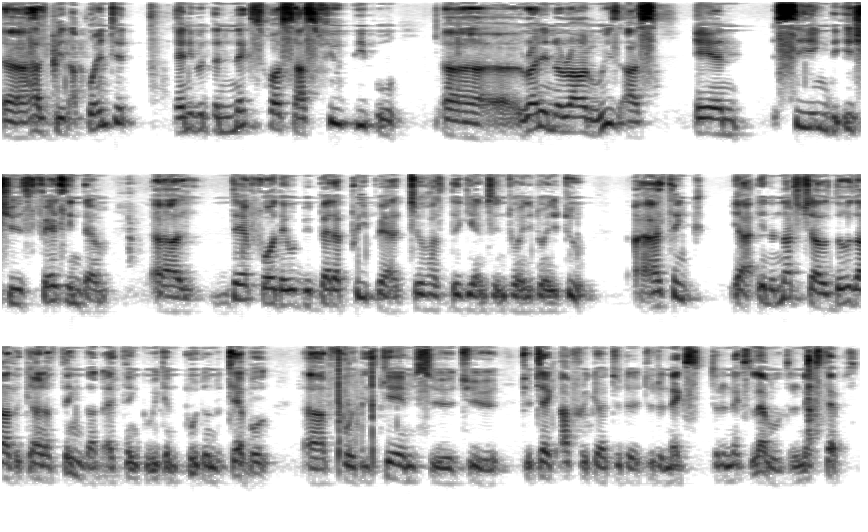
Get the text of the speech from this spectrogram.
uh, has been appointed, and even the next host has few people uh, running around with us and seeing the issues facing them. Uh, therefore, they would be better prepared to host the games in 2022. I think yeah, in a nutshell, those are the kind of things that I think we can put on the table uh, for these games to, to to take Africa to the to the next to the next level, to the next steps.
